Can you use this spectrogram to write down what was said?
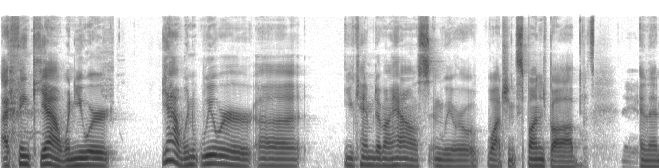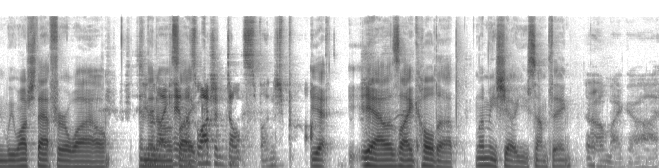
I think yeah. When you were, yeah, when we were, uh, you came to my house and we were watching SpongeBob, and then we watched that for a while, and then I like, was hey, like, let's watch Adult SpongeBob. yeah, yeah. I was like, hold up, let me show you something. Oh my god.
